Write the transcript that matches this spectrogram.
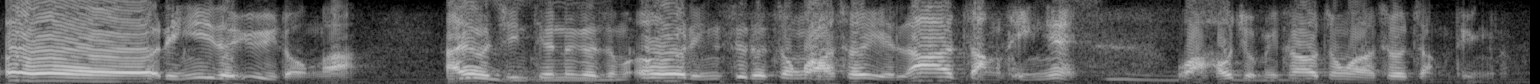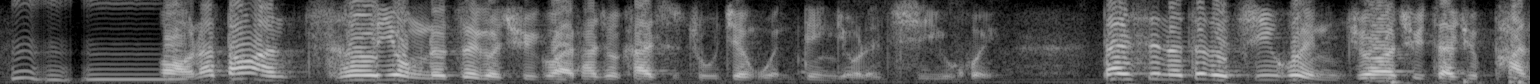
二二零一的玉龙啊，还有今天那个什么二二零四的中华车也拉涨停哎，哇，好久没看到中华车涨停了。嗯嗯嗯。哦，那当然车用的这个区块，它就开始逐渐稳定，有了机会。但是呢，这个机会你就要去再去判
